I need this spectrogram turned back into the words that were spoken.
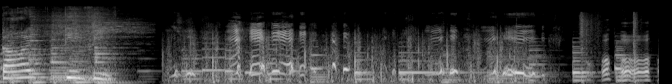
Toy TV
